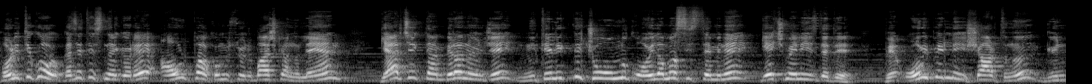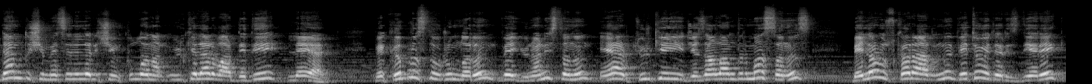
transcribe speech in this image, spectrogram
Politico gazetesine göre Avrupa Komisyonu Başkanı Leyen gerçekten bir an önce nitelikli çoğunluk oylama sistemine geçmeliyiz dedi ve oy birliği şartını gündem dışı meseleler için kullanan ülkeler var dedi Leyen. Ve Kıbrıslı Rumların ve Yunanistan'ın eğer Türkiye'yi cezalandırmazsanız Belarus kararını veto ederiz diyerek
